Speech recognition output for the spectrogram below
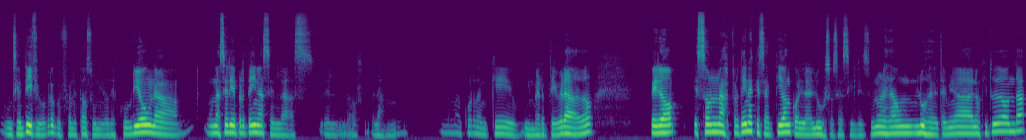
un científico, creo que fue en Estados Unidos, descubrió una, una serie de proteínas en las, en los- las- no me acuerdo en qué invertebrado, pero son unas proteínas que se activan con la luz, o sea, si uno les da un luz de determinada longitud de onda,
